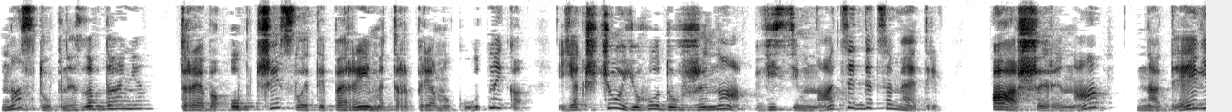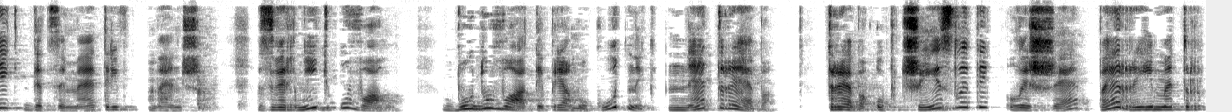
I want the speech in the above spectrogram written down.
Наступне завдання треба обчислити периметр прямокутника, якщо його довжина 18 дециметрів, а ширина на 9 дециметрів менша. Зверніть увагу, будувати прямокутник не треба. Треба обчислити лише периметр.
